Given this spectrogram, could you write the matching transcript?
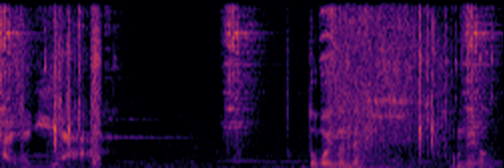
다행이야. 또뭐 있는데? 없네요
